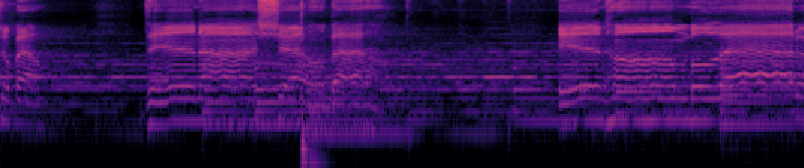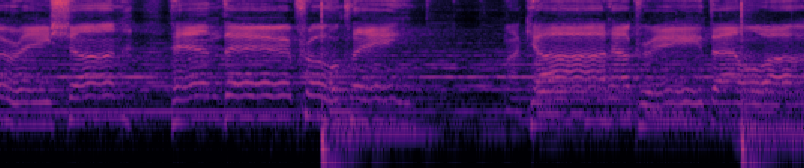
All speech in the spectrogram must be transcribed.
shall bow, then I shall bow in humble adoration and there proclaim, My God, how great thou art.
